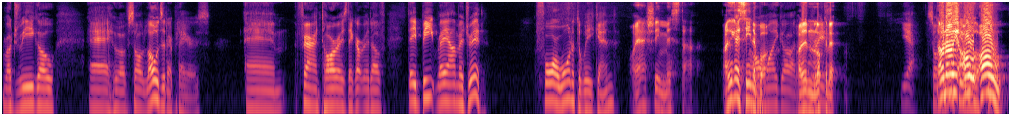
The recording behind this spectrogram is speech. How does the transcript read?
Rodrigo, uh, who have sold loads of their players. Um, Ferran Torres, they got rid of. They beat Real Madrid 4 1 at the weekend. I actually missed that. I think I seen it, Oh but my God, I didn't it's look at it. Yeah. So Oh no! Valencia Oh oh!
